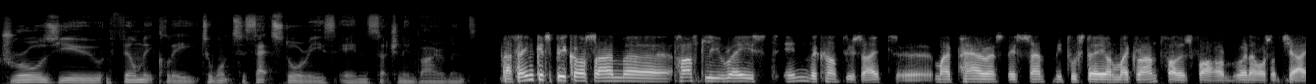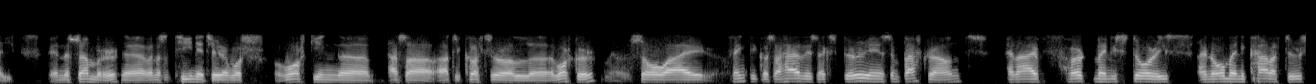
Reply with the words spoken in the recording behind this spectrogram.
draws you filmically to want to set stories in such an environment? I think it's because I'm uh, partly raised in the countryside. Uh, my parents they sent me to stay on my grandfather's farm when I was a child in the summer. Uh, when I was a teenager, I was working uh, as a agricultural uh, worker. So I think because I have this experience and background, and I've heard many stories. I know many characters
